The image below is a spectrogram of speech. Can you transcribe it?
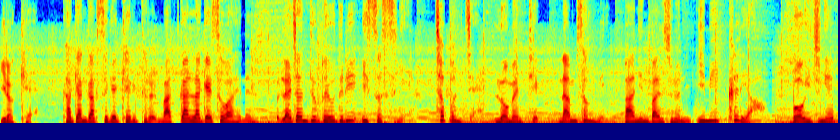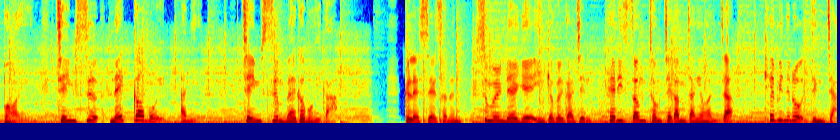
이렇게 각양각색의 캐릭터를 맛깔나게 소화해낸 레전드 배우들이 있었으니 첫 번째 로맨틱 남성미 반인 반수는 이미 클리어. 보이 중에 보이 제임스 네꺼보이 아니 제임스 맥어보이가 글래스에서는 24개의 인격을 가진 해리성 정체감 장애 환자 케빈으로 등장.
